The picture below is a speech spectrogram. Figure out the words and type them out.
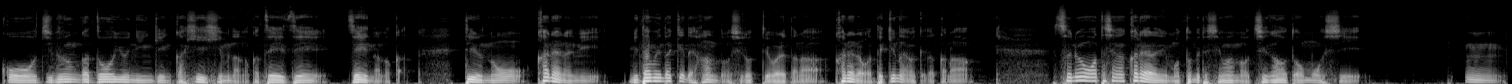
こう、自分がどういう人間か、ヒーヒムなのか、ゼイゼイ、ゼイなのかっていうのを彼らに見た目だけで判断しろって言われたら、彼らはできないわけだから、それを私が彼らに求めてしまうのは違うと思うし、うん。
